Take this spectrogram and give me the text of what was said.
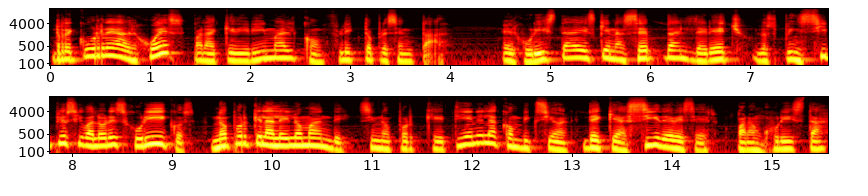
recurre al juez para que dirima el conflicto presentado. El jurista es quien acepta el derecho, los principios y valores jurídicos, no porque la ley lo mande, sino porque tiene la convicción de que así debe ser. Para un jurista,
